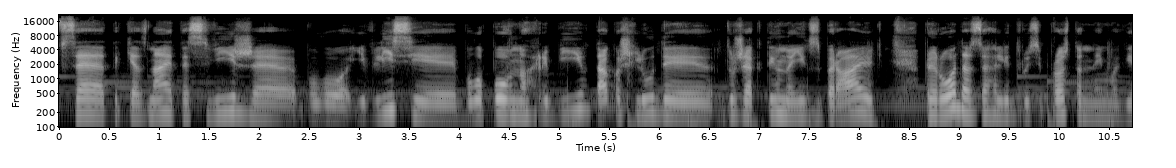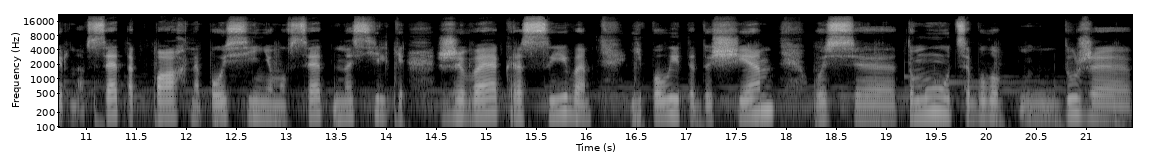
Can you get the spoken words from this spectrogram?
все таке, знаєте, свіже було. І в лісі було повно грибів. Також люди дуже активно їх збирають. Природа, взагалі, друзі, просто неймовірна. Все так пахне по-осінньому, все настільки живе, красиве і полите дощем. Ось е, тому це було дуже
